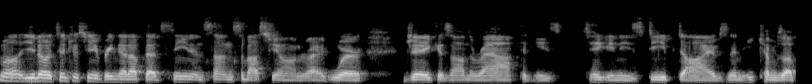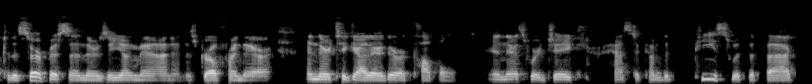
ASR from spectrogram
Well, you know, it's interesting you bring that up. That scene in San Sebastian, right, where Jake is on the raft and he's taking these deep dives. And then he comes up to the surface, and there's a young man and his girlfriend there, and they're together. They're a couple, and that's where Jake has to come to peace with the fact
